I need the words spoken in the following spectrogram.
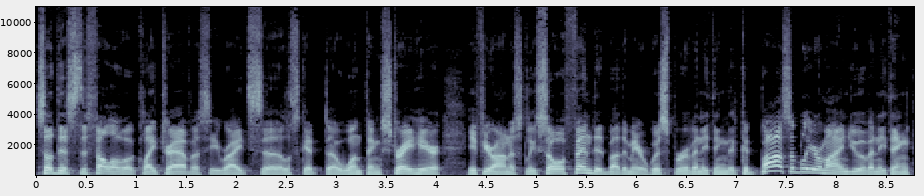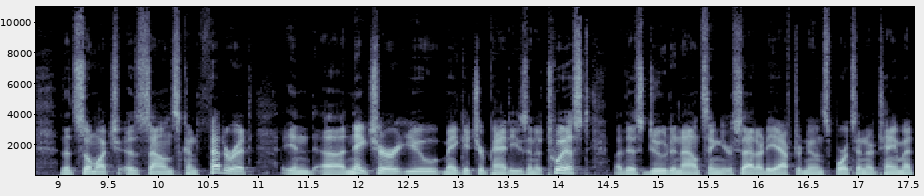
So this the fellow uh, Clay Travis he writes. Uh, let's get uh, one thing straight here. If you're honestly so offended by the mere whisper of anything that could possibly remind you of anything that so much as sounds Confederate in uh, nature, you may get your panties in a twist by this dude announcing your Saturday afternoon sports entertainment.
